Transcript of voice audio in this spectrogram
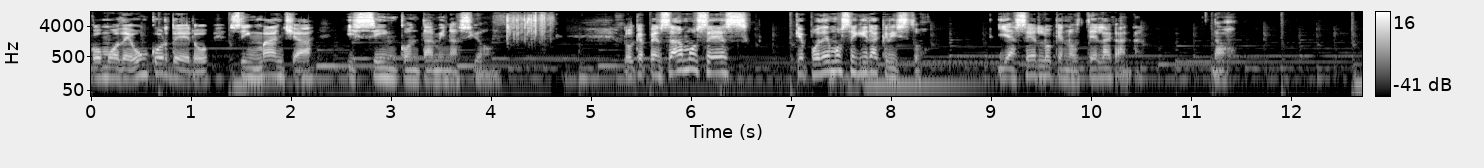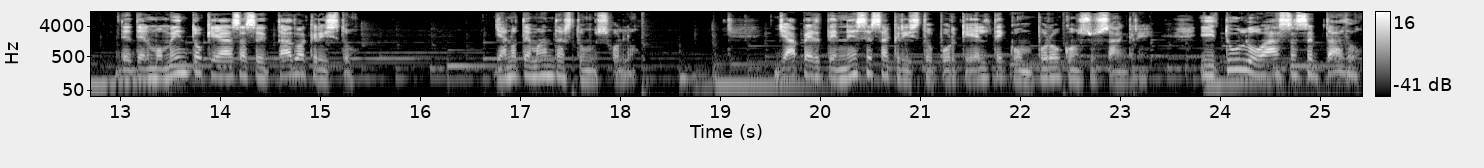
como de un cordero, sin mancha y sin contaminación. Lo que pensamos es que podemos seguir a Cristo y hacer lo que nos dé la gana. No. Desde el momento que has aceptado a Cristo, ya no te mandas tú solo. Ya perteneces a Cristo porque Él te compró con su sangre y tú lo has aceptado.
